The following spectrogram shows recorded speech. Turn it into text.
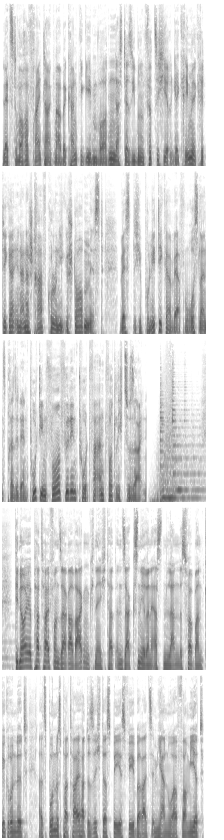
Letzte Woche Freitag war bekannt gegeben worden, dass der 47-jährige Kreml-Kritiker in einer Strafkolonie gestorben ist. West Westliche Politiker werfen Russlands Präsident Putin vor, für den Tod verantwortlich zu sein. Die neue Partei von Sarah Wagenknecht hat in Sachsen ihren ersten Landesverband gegründet. Als Bundespartei hatte sich das BSW bereits im Januar formiert.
